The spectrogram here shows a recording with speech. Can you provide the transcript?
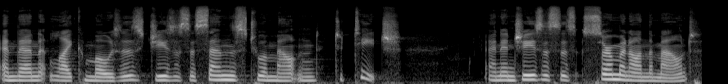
And then, like Moses, Jesus ascends to a mountain to teach. And in Jesus' Sermon on the Mount,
